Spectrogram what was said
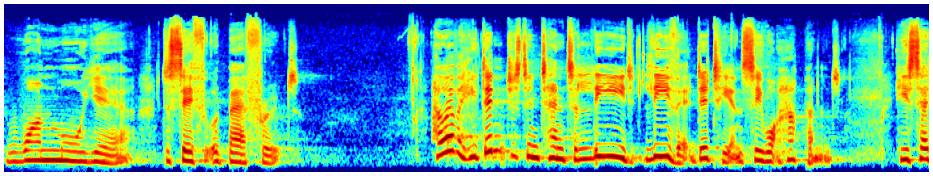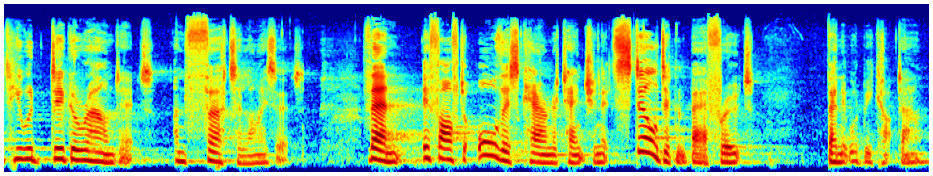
one more year to see if it would bear fruit. However, he didn't just intend to lead, leave it, did he, and see what happened. He said he would dig around it and fertilize it. Then, if after all this care and attention it still didn't bear fruit, then it would be cut down.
